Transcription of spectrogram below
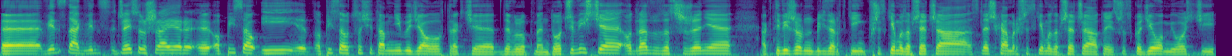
e, więc tak, więc Jason Schreier e, opisał i e, opisał, co się tam niby działo w trakcie developmentu. Oczywiście od razu zastrzeżenie, Activision Blizzard King wszystkiemu zaprzecza, Sledgehammer wszystkiemu zaprzecza, to jest wszystko dzieło miłości.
